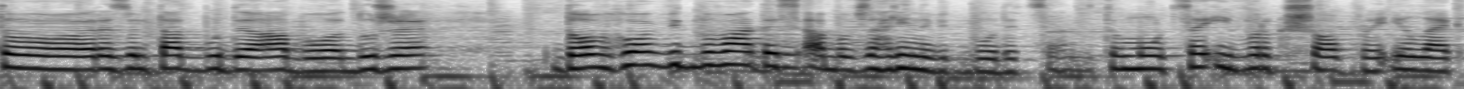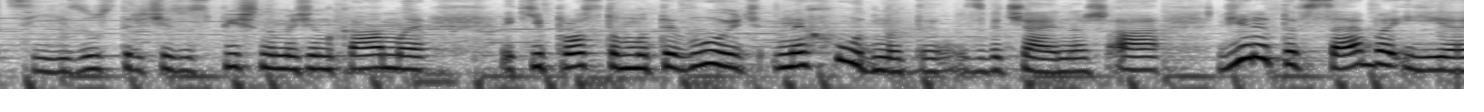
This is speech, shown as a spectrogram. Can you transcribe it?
то результат буде або дуже довго відбуватись, або взагалі не відбудеться. Тому це і воркшопи, і лекції, і зустрічі з успішними жінками, які просто мотивують не худнути, звичайно ж, а вірити в себе і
